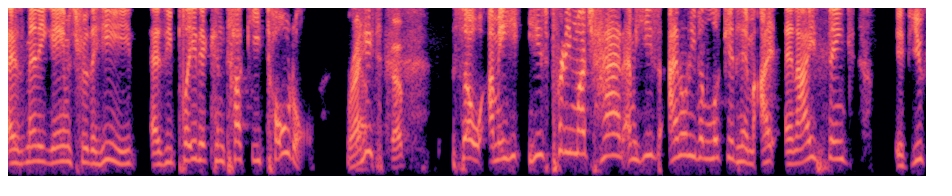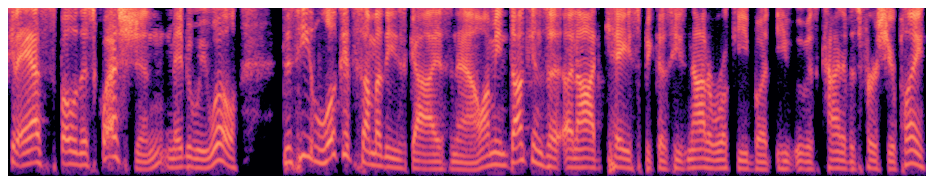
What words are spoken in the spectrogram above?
as many games for the Heat as he played at Kentucky total, right? Yep. yep. So, I mean, he, he's pretty much had, I mean, he's, I don't even look at him. I, and I think if you could ask Spo this question, maybe we will does he look at some of these guys now? I mean, Duncan's a, an odd case because he's not a rookie, but he it was kind of his first year playing.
